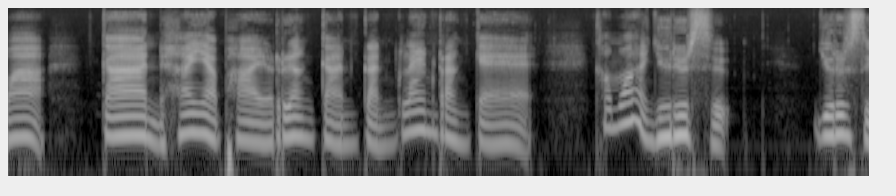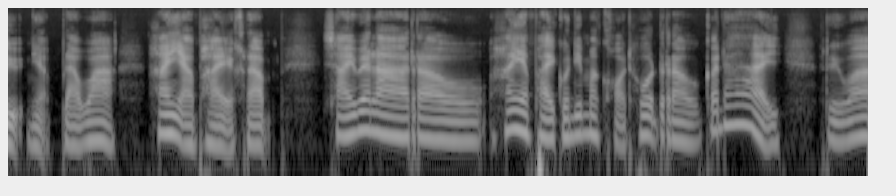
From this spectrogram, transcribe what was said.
ว่า การให้อภัยเรื่องการกลั่นแกล้งรังแกคำว่ายุรุสึ ยุรุสึเนี่ยแปลว่าให้อภัยครับ ใช้เวลาเราให้อภัยคนที่มาขอโทษเราก็ได้ หรือว่า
